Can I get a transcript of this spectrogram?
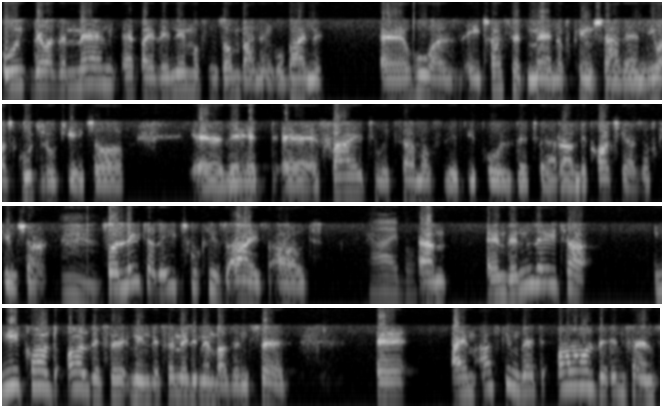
There was a man uh, by the name of Nzombane Ngubane uh, who was a trusted man of King Shaka and he was good looking. So uh, they had uh, a fight with some of the people that were around the courtiers of King Shaka. Mm. So later they took his eyes out. Um, and then later he called all the, I mean, the family members and said, uh, I'm asking that all the infants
